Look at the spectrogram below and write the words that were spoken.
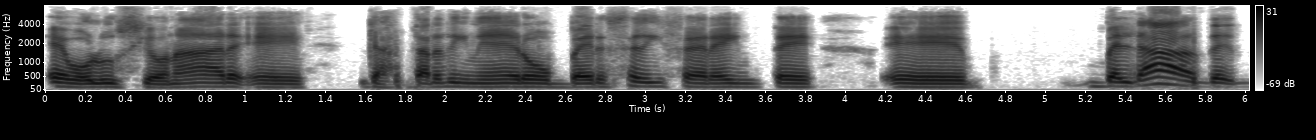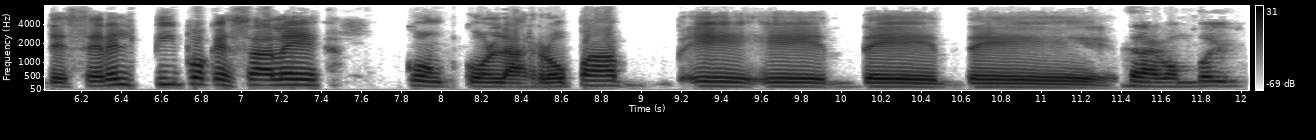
evolucionar, eh, gastar dinero, verse diferente, eh, ¿verdad? De, ser el tipo que sale con, la ropa eh, de, Dragon Ball.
